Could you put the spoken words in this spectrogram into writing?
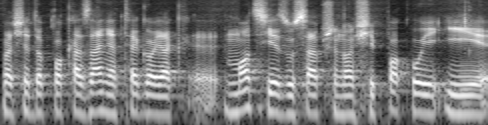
właśnie do pokazania tego, jak e, moc Jezusa przynosi pokój i e,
